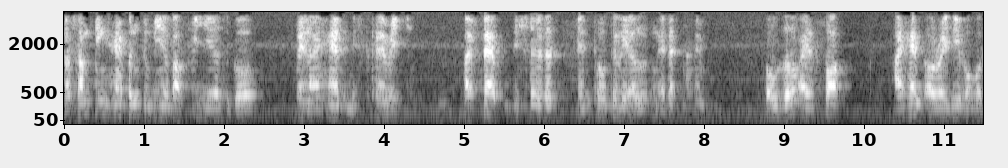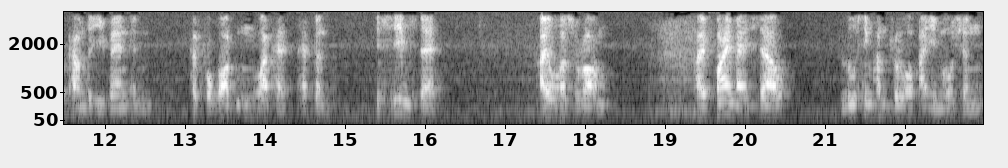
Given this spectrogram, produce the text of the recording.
But something happened to me about three years ago when I had a miscarriage. I felt deserted and totally alone at that time. Although I thought I had already overcome the event and had forgotten what had happened, it seems that I was wrong. I find myself losing control of my emotion,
